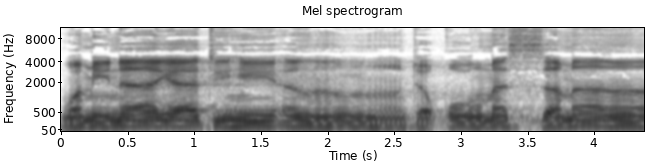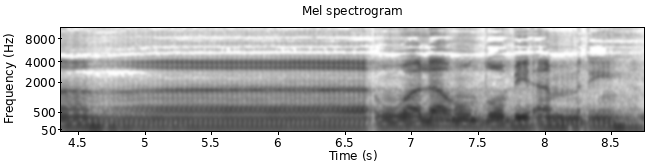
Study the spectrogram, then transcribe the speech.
ومن آياته أن تقوم السماء والأرض بأمره.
